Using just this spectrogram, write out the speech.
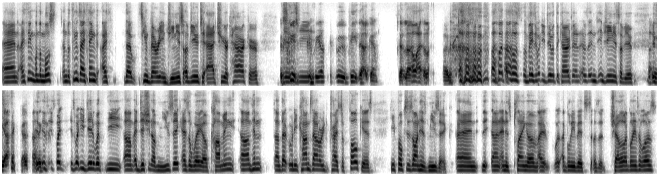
And I think one of the most and the things I think I that seemed very ingenious of you to add to your character. Excuse me, the, we, could we repeat that again? That line. Oh, I- that line. I thought it was amazing what you did with the character, and it was in- ingenious of you. It's, yeah, I I it's, it's what it's what you did with the um, addition of music as a way of calming um, him. Uh, that when he calms down or he tries to focus, he focuses on his music and the and, and his playing of I I believe it's was it cello I believe it was.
